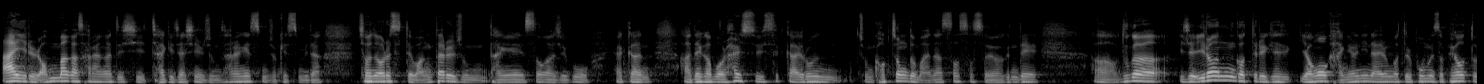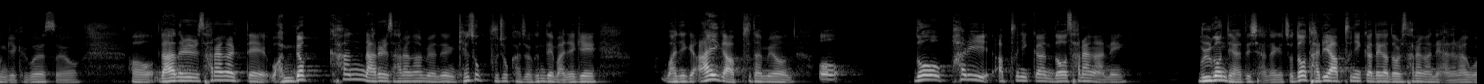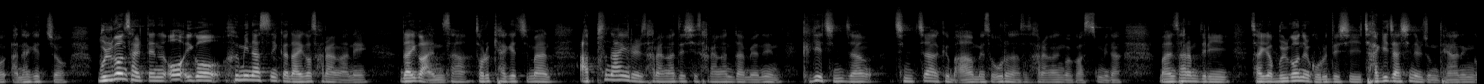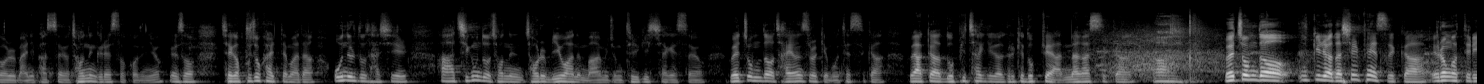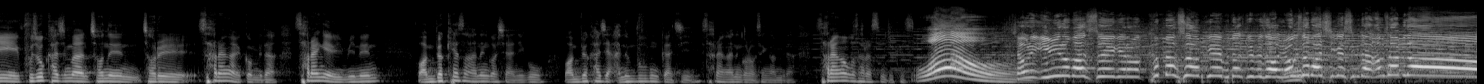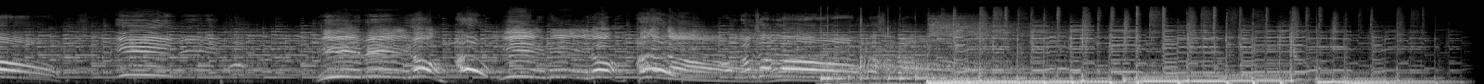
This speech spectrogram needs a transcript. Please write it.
아이를 엄마가 사랑하듯이 자기 자신을 좀 사랑했으면 좋겠습니다. 저는 어렸을 때 왕따를 좀 당했어가지고 약간 아 내가 뭘 할 수 있을까 이런 좀 걱정도 많았었었어요. 근데 아, 누가 이제 이런 것들을 영어 강연이나 이런 것들을 보면서 배웠던 게 그거였어요. 어, 나를 사랑할 때 완벽한 나를 사랑하면은 계속 부족하죠. 근데 만약에 만약에 아이가 아프다면 어 너 팔이 아프니까 너 사랑 안 해. 물건 대하듯이 안 하겠죠. 너 다리 아프니까 내가 널 사랑 안 해. 안 하겠죠. 물건 살 때는 어 이거 흠이 났으니까 나 이거 사랑 안 해. 나 이거 안 사. 저렇게 하겠지만 아픈 아이를 사랑하듯이 사랑한다면은 그게 진짜 진짜 그 마음에서 우러나서 사랑하는 것 같습니다. 많은 사람들이 자기가 물건을 고르듯이 자기 자신을 좀 대하는 걸 많이 봤어요. 저는 그랬었거든요. 그래서 제가 부족할 때마다 오늘도 사실 아 지금도 저는 저를 미워하는 마음이 좀 들기 시작했어요. 왜 좀 더 자연스럽게 못했을까? 왜 아까 높이 차기가 그렇게 높이 안 나갔을까? 아, 왜 좀 더 웃기려다 실패했을까? 이런 것들이 부족하지만 저는 저를 사랑할 겁니다. 사랑의 의미는 완벽해서 하는 것이 아니고 완벽하지 않은 부분까지 사랑하는 거라고 생각합니다. 사랑하고 살았으면 좋겠습니다. 와우! 자 우리 이민호 마스터에게 여러분 큰 박수 함께 부탁드리면서 여기서 마치겠습니다. 감사합니다. 이민호, 이민호, 이민호, 감사합니다. 감사합니다.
